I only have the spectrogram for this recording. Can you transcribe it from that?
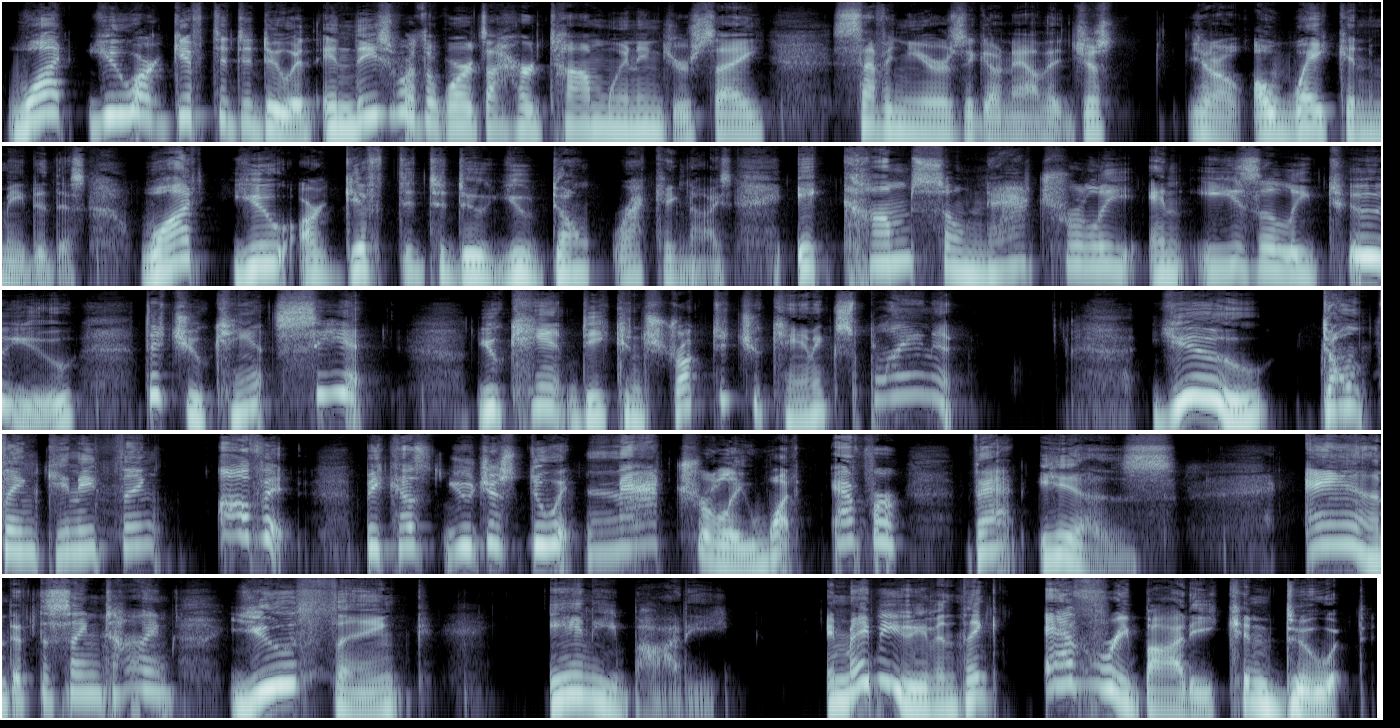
What you are gifted to do, and, and these were the words I heard Tom Winninger say seven years ago now that just you know, awakened me to this. What you are gifted to do, you don't recognize. It comes so naturally and easily to you that you can't see it. You can't deconstruct it. You can't explain it. You don't think anything of it because you just do it naturally, whatever that is. And at the same time, you think anybody, and maybe you even think everybody can do it.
